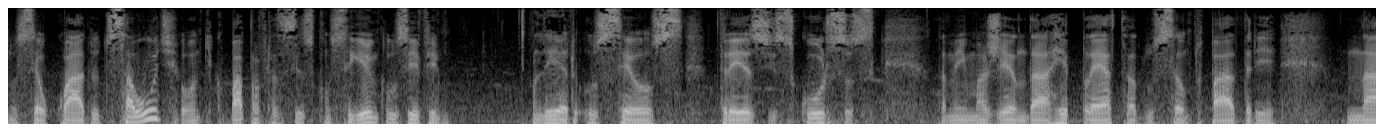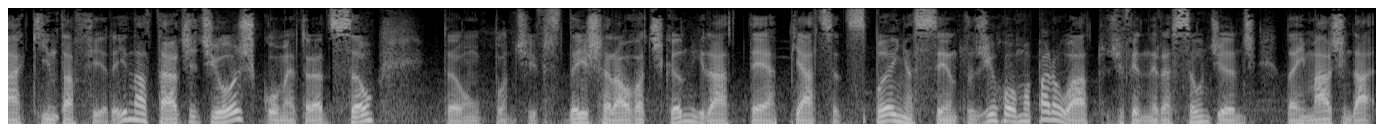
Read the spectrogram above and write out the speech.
no seu quadro de saúde, onde o Papa Francisco conseguiu, inclusive, ler os seus três discursos, também uma agenda repleta do Santo Padre na quinta-feira. E na tarde de hoje, como é tradição, então o pontífice deixará o Vaticano e irá até a Piazza de Espanha, centro de Roma, para o ato de veneração diante da imagem da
